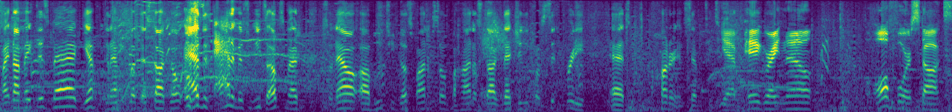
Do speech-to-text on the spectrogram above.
Might not make this bag. Yep, gonna have to let that stock go. As is Adam who eats up smash. So now uh, blue team does find himself behind a stock. That Jigglypuff sitting pretty at 117. Yeah, Pig right now, all four stocks.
